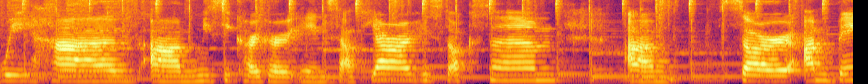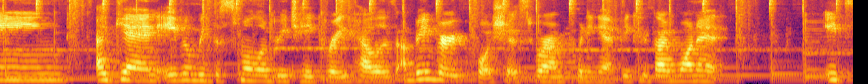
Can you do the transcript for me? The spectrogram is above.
We have um, Missy Coco in South Yarra who stocks them. So I'm being, again, even with the smaller boutique retailers, I'm being very cautious where I'm putting it because I want it, it's,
